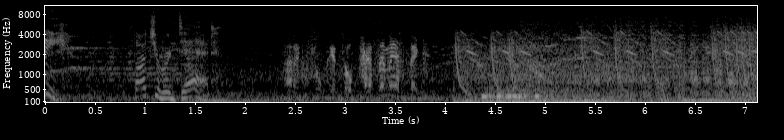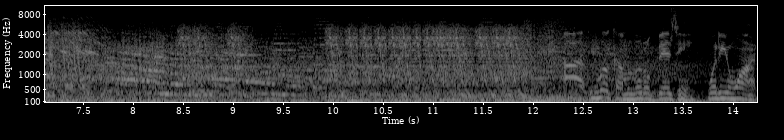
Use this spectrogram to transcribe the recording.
Ready! Thought you were dead. How did you get so pessimistic? Uh, look, I'm a little busy. What do you want?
